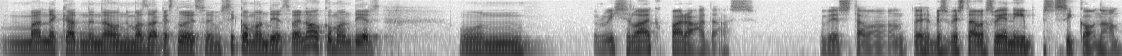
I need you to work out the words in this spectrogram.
Man nekad ne, nav ne mazākais noies, vai mums ir komandieris vai nav komandieris. Un, Tur visu laiku parādās virs tavām, virs tavas vienības ikonām.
